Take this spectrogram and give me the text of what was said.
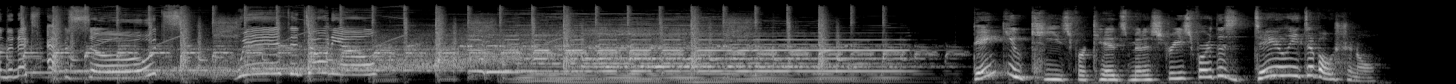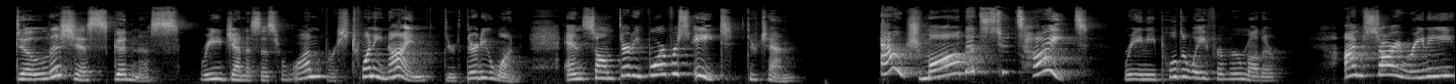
on the next epiSOWdes with Antonio. Thank you, Keys for Kids Ministries, for this daily devotional. Delicious goodness. Read Genesis 1 verse 29 through 31 and Psalm 34 verse 8 through 10. Ouch, Mom, that's too tight. Rini pulled away from her mother. I'm sorry, Rini,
